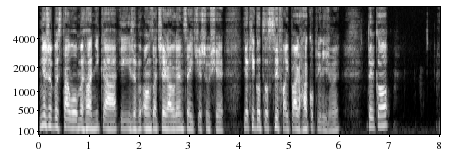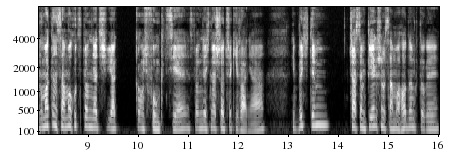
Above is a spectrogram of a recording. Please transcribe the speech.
Nie żeby stało mechanika i żeby on zacierał ręce i cieszył się, jakiego to syfa i parcha kupiliśmy. Tylko no ma ten samochód spełniać jakąś funkcję, spełniać nasze oczekiwania i być tym czasem pierwszym samochodem, który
